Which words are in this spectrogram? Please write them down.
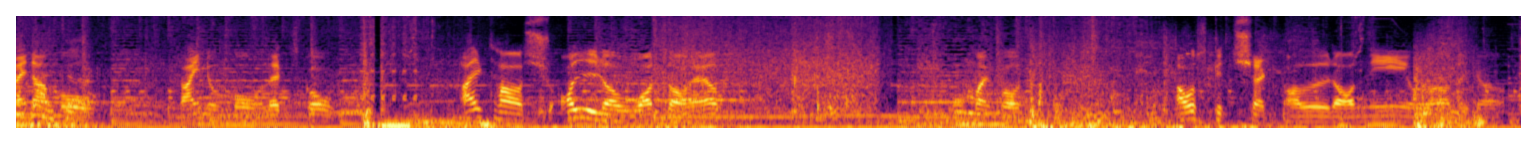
Dynamo. Dynamo, let's go. Alter, Scholler, what the hell? Oh mein Gott. Ausgecheckt, Alter. Nee, oder, Digga?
